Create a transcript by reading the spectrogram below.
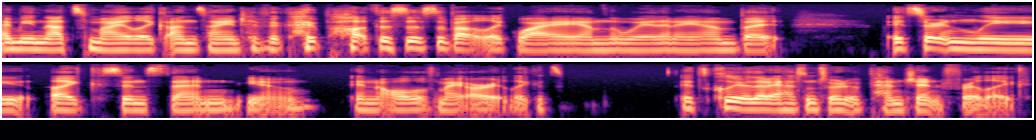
I mean, that's my like unscientific hypothesis about like why I am the way that I am, but it's certainly like since then, you know, in all of my art, like it's it's clear that I have some sort of penchant for like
